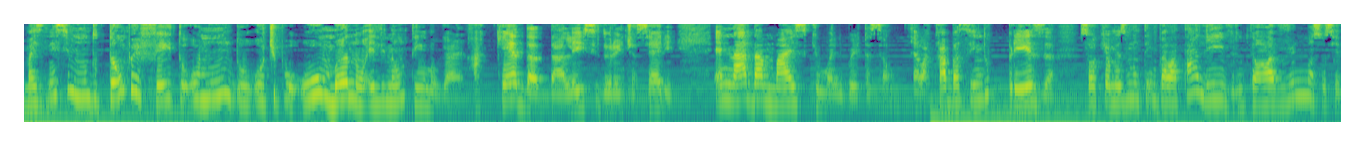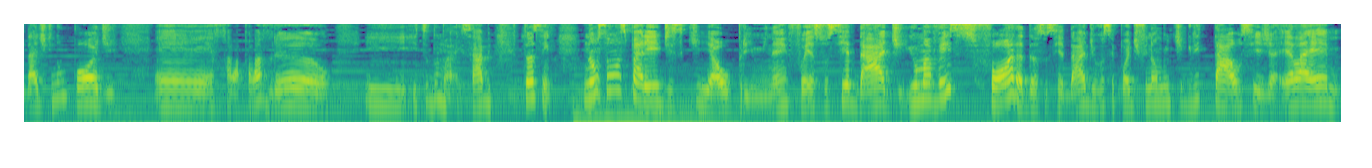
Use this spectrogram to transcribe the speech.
mas nesse mundo tão perfeito, o mundo, o tipo, o humano, ele não tem lugar. A queda da Lacey durante a série é nada mais que uma libertação. Ela acaba sendo presa, só que ao mesmo tempo ela tá livre, então ela vive numa sociedade que não pode é, falar palavrão e, e tudo mais, sabe? Então assim, não são as paredes que a oprimem, né? Foi a sociedade, e uma vez fora da sociedade, você pode finalmente gritar, ou seja, ela é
